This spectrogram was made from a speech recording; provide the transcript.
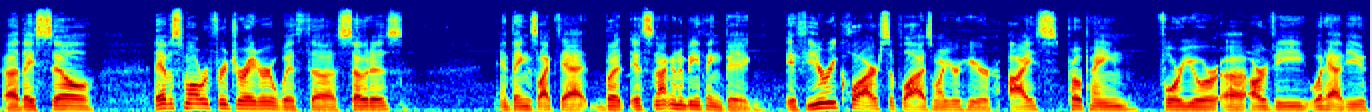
Uh, they sell, they have a small refrigerator with uh, sodas and things like that, but it's not going to be anything big. If you require supplies while you're here, ice, propane for your uh, RV, what have you,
